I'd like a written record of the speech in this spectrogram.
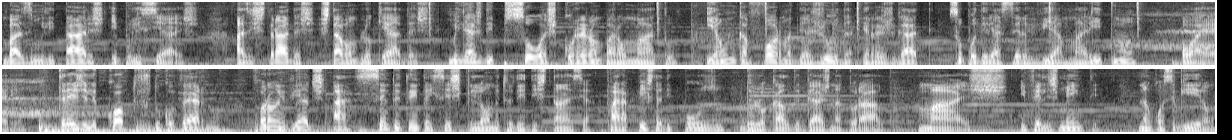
bases militares e policiais. As estradas estavam bloqueadas, milhares de pessoas correram para o mato e a única forma de ajuda e resgate só poderia ser via marítima ou aérea. Três helicópteros do governo foram enviados a 136 km de distância para a pista de pouso do local de gás natural, mas infelizmente não conseguiram,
